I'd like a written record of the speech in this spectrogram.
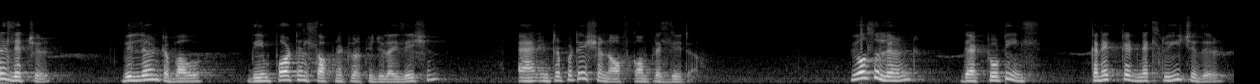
Today's lecture, we learnt about the importance of network visualization and interpretation of complex data. We also learned that proteins connected next to each other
